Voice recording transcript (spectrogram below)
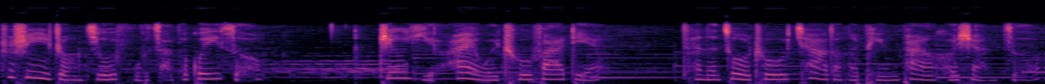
这是一种极为复杂的规则。只有以爱为出发点，才能做出恰当的评判和选择。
